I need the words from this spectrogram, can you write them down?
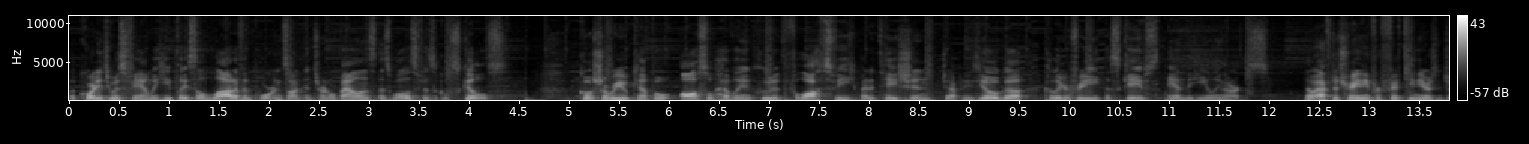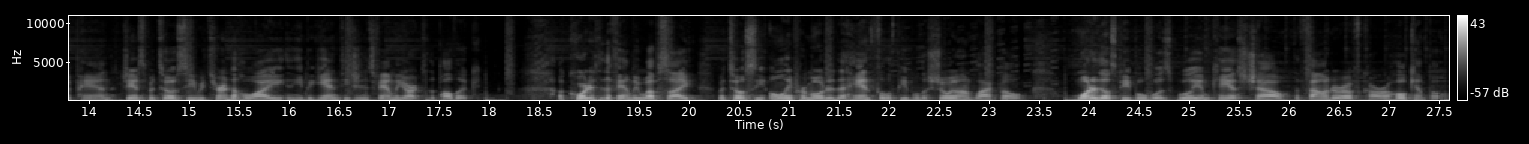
According to his family, he placed a lot of importance on internal balance as well as physical skills. Kosho Ryu Kempo also heavily included philosophy, meditation, Japanese yoga, calligraphy, escapes, and the healing arts. Now after training for 15 years in Japan, James Mitose returned to Hawaii and he began teaching his family art to the public. According to the family website, Mitose only promoted a handful of people to show it on black belt. One of those people was William K.S. Chow, the founder of Kara Ho Kempo.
